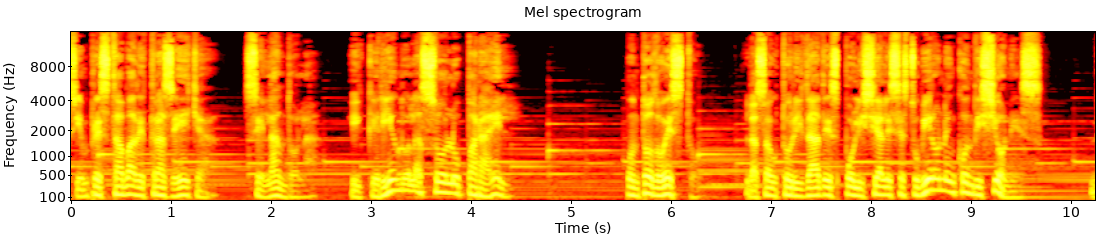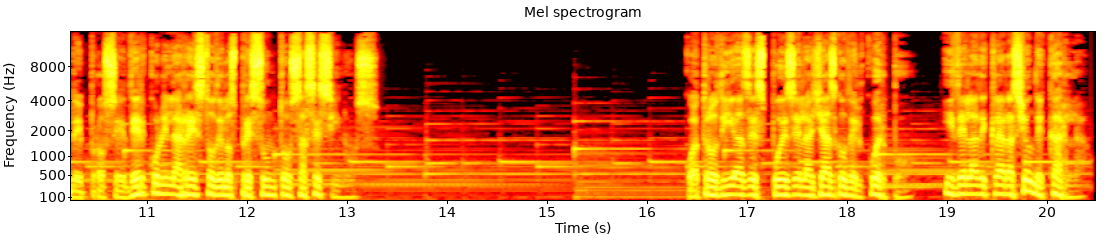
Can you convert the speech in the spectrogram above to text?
siempre estaba detrás de ella, celándola y queriéndola solo para él. Con todo esto, las autoridades policiales estuvieron en condiciones de proceder con el arresto de los presuntos asesinos. Cuatro días después del hallazgo del cuerpo y de la declaración de Carla,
